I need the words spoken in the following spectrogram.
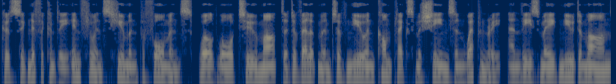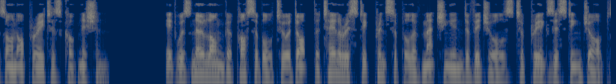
could significantly influence human performance. World War II marked the development of new and complex machines and weaponry, and these made new demands on operators' cognition. It was no longer possible to adopt the Tayloristic principle of matching individuals to pre-existing jobs.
